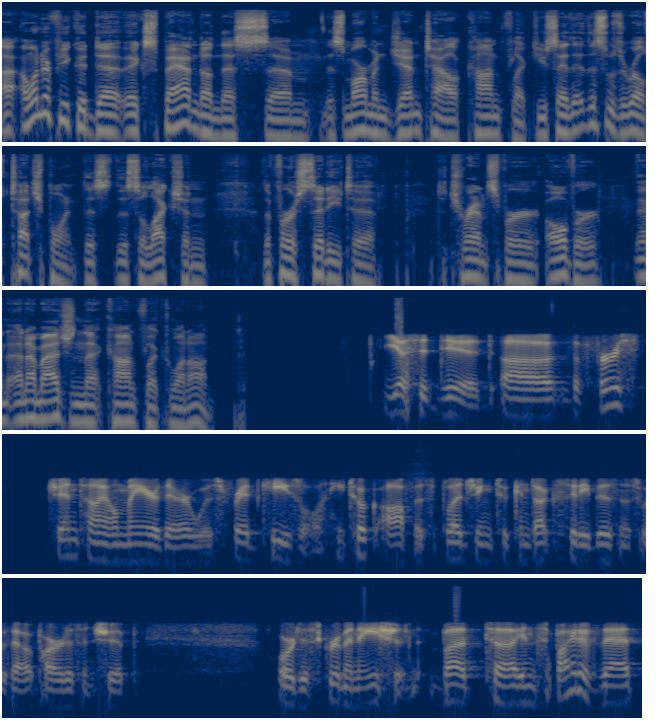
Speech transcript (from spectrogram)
Uh, I wonder if you could uh, expand on this um, this Mormon Gentile conflict. You say that this was a real touch point. This this election, the first city to to transfer over, and, and I imagine that conflict went on. Yes, it did. Uh, the first Gentile mayor there was Fred Kiesel, and he took office pledging to conduct city business without partisanship or discrimination. But uh, in spite of that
